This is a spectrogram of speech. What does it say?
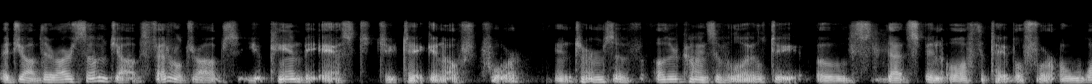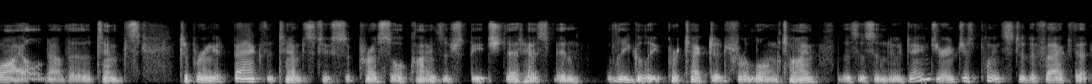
a job. There are some jobs, federal jobs, you can be asked to take an oath for. In terms of other kinds of loyalty oaths, that's been off the table for a while. Now, the attempts to bring it back, the attempts to suppress all kinds of speech that has been legally protected for a long time, this is a new danger. It just points to the fact that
